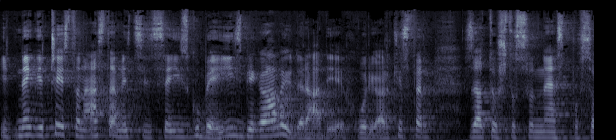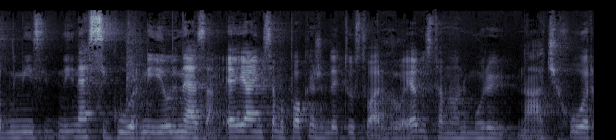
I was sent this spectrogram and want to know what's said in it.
i negdje često nastavnici se izgube i izbjegavaju da rade huri orkestar zato što su nesposobni, nesigurni ili ne znam. E, ja im samo pokažem da je tu stvar vrlo jednostavno, oni moraju naći hor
